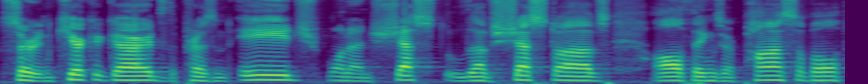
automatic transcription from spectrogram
Søren Kierkegaard's The Present Age, one on Shest- Lev Shestov's All Things Are Possible,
